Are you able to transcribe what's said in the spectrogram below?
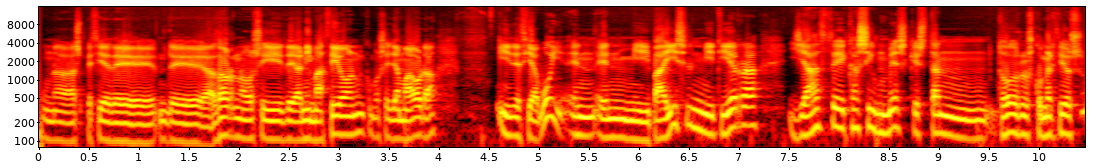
una especie de, de adornos y de animación, como se llama ahora, y decía, voy, en, en, mi país, en mi tierra, ya hace casi un mes que están todos los comercios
